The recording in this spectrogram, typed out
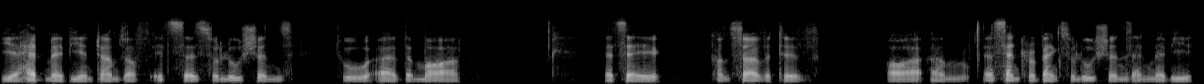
be ahead maybe in terms of its uh, solutions to uh, the more let's say conservative or um, central bank solutions and maybe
